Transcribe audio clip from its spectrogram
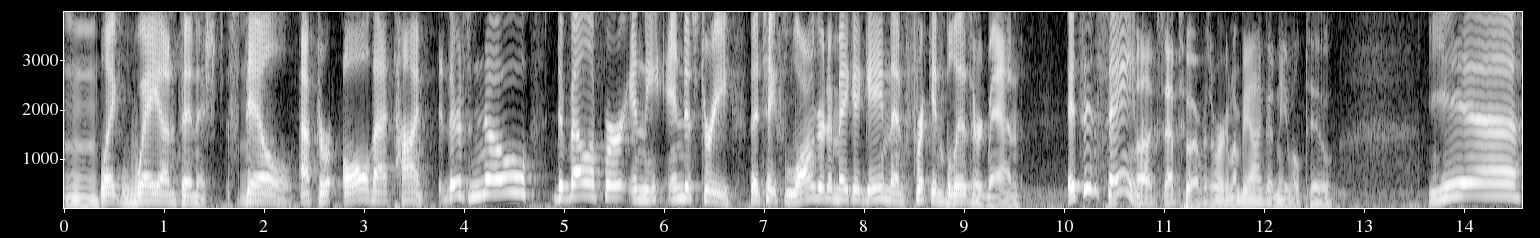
Like, way unfinished. Still, after all that time. There's no developer in the industry that takes longer to make a game than frickin' Blizzard, man. It's insane. Well, except whoever's working on Beyond Good and Evil 2. Yeah,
